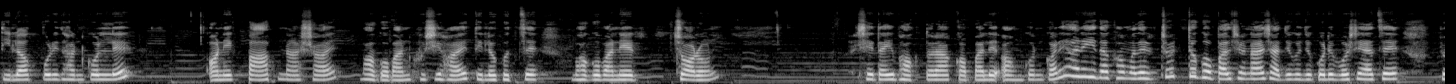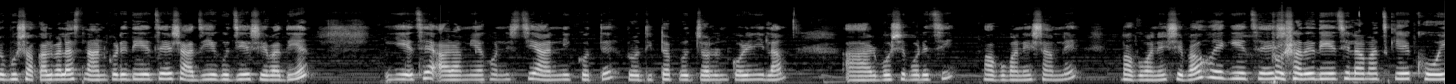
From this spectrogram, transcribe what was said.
তিলক পরিধান করলে অনেক পাপ নাশ হয়, ভগবান খুশি হয়। তিলক হচ্ছে ভগবানের চরণ। সেটাই ভক্তরা কপালে অঙ্কন করে। আর এই দেখো আমাদের ছোট্ট গোপাল সোনা সাজুগুজু করে বসে আছে। প্রভু সকালবেলা স্নান করে দিয়েছে, সাজিয়ে গুজিয়ে সেবা দিয়ে গিয়েছে। আর আমি এখন এসেছি আর্নিক করতে। প্রদীপটা প্রজ্বলন করে নিলাম। আর বসে পড়েছি ভগবানের সামনে। ভগবানের সেবাও হয়ে গিয়েছে। প্রসাদে দিয়েছিলাম আজকে খই,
